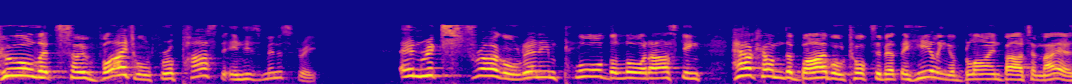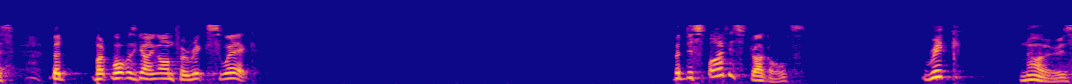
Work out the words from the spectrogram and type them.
tool that's so vital for a pastor in his ministry. And Rick struggled and implored the Lord, asking, how come the Bible talks about the healing of blind Bartimaeus, but, but what was going on for Rick Sweck? But despite his struggles, Rick knows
